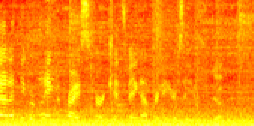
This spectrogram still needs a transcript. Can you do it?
I think we're paying the price for kids being up for New Year's Eve. Yeah.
